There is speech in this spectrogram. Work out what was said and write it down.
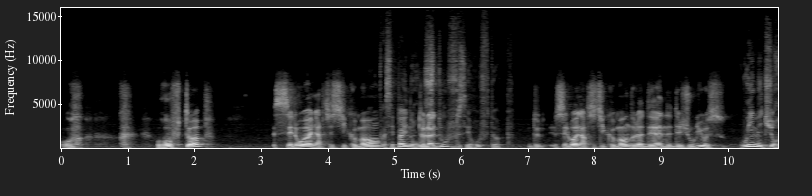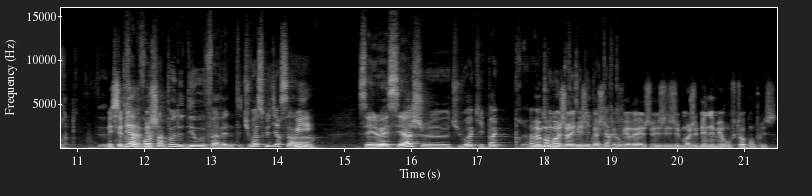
Rooftop s'éloigne artistiquement, Enfin, C'est pas une de la- rooftop, c'est rooftop. de- s'éloigne artistiquement de l'ADN des Julius. Oui, mais tu... Mais c'est bien, rapproches mais- un peu de Deo Favente. Tu vois ce que je veux dire c'est un- Oui. C'est le SCH, euh, tu vois, qui est pas... Ah, mais moi, moi, j'avais mis, j'ai moi, j'ai bien aimé Rooftop en plus.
